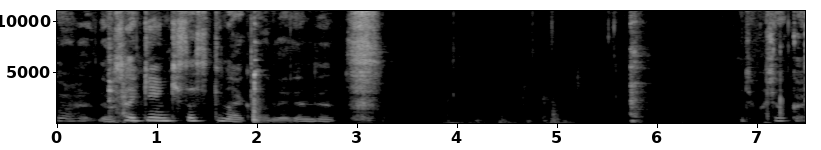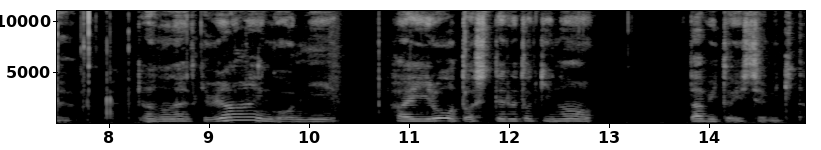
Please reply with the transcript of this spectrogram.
分からへんでも最近着させてないからね全然。自己紹介。あの何やったっけウィラム連合に入ろうとしてる時のダビと一緒に来た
